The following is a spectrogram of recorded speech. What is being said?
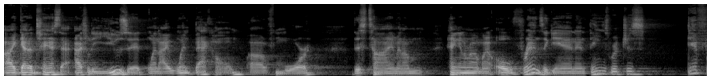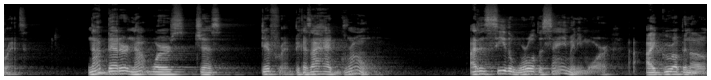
I got a chance to actually use it when I went back home uh, from war this time and I'm hanging around my old friends again, and things were just different. Not better, not worse, just different because I had grown. I didn't see the world the same anymore. I grew up in a,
